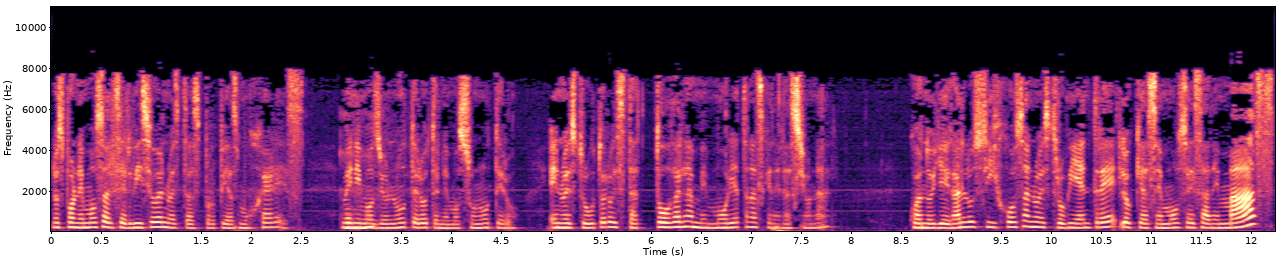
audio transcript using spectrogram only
Nos ponemos al servicio de nuestras propias mujeres. Venimos de un útero, tenemos un útero. En nuestro útero está toda la memoria transgeneracional. Cuando llegan los hijos a nuestro vientre, lo que hacemos es, además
